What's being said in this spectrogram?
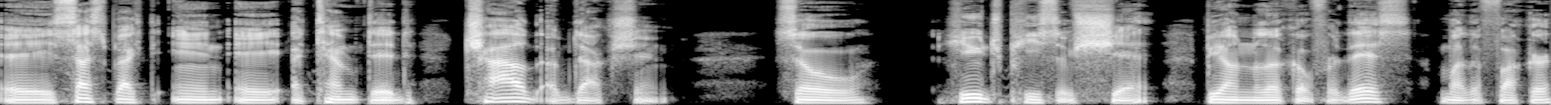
a suspect in a attempted child abduction. So, huge piece of shit. Be on the lookout for this motherfucker.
